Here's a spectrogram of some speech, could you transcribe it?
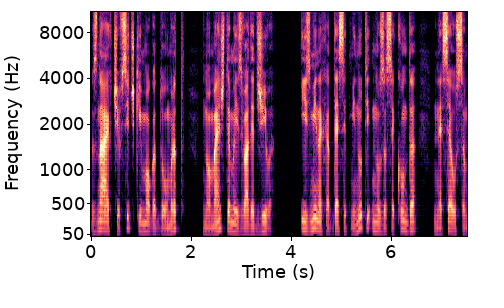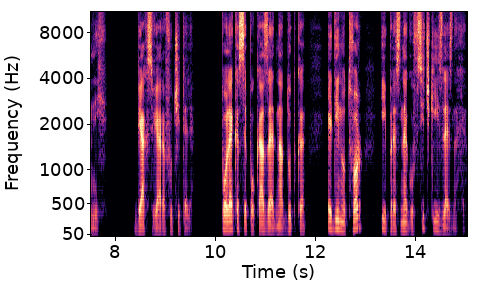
Знаех, че всички могат да умрат, но мен ще ме извадят жива. Изминаха 10 минути, но за секунда не се усъмних. Бях с вяра в учителя. Полека се показа една дупка, един отвор и през него всички излезнаха.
